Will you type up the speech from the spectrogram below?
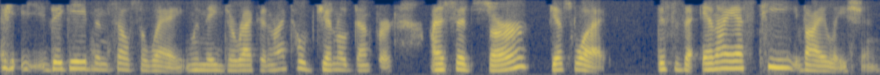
they gave themselves away when they directed. And I told General Dunford, I said, sir, guess what? This is a NIST violation.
